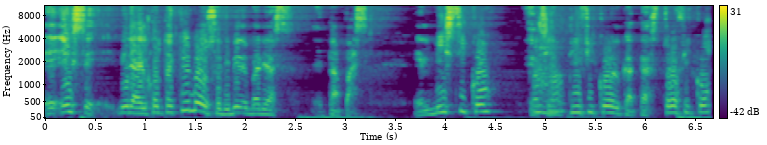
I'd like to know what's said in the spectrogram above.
este, mira, el contactismo se divide en varias etapas. El místico, el Ajá. científico, el catastrófico,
